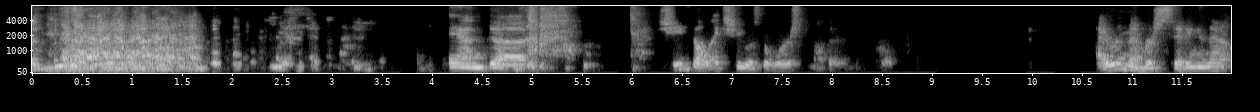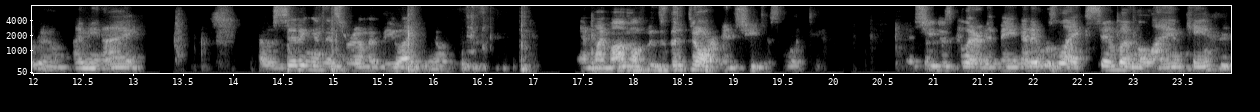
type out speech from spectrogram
and uh, she felt like she was the worst mother in the world. I remember sitting in that room. I mean, I I was sitting in this room at BYU, and my mom opens the door and she just looked at she just glared at me, and it was like Simba and the Lion King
